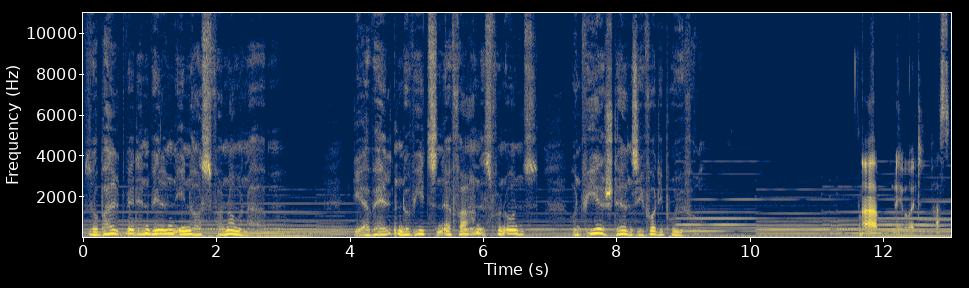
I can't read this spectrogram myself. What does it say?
Sobald wir den Willen Innos vernommen haben. Die erwählten Novizen erfahren es von uns und wir stellen sie vor die Prüfung. Ah, nee, Moment, passt.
